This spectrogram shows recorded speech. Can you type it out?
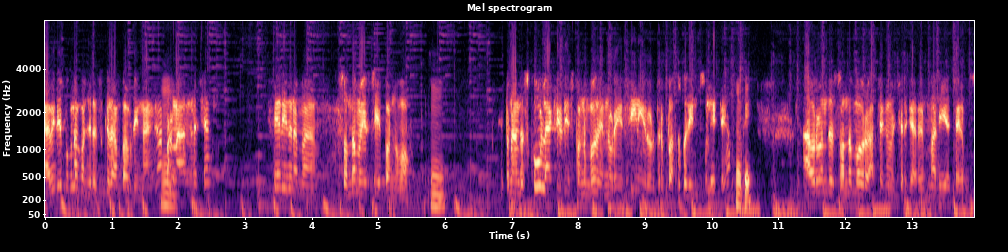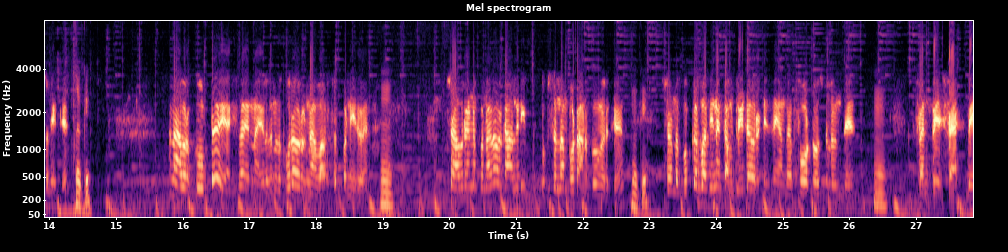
கவிதை புக்னா கொஞ்சம் ரிஸ்க் தான்ப்பா அப்படின்னாங்க. அப்புறம் நான் நினைச்சேன் சரி இது நம்ம சொந்த முயற்சியை பண்ணுவோம். இப்போ நான் அந்த ஸ்கூல் ஆக்டிவிட்டிஸ் பண்ணும்போது என்னுடைய சீனியர் ஒருத்தர் பசுபதின்னு சொல்லிட்டு அவர் வந்து சொந்தமா ஒரு அச்சகம் வச்சிருக்காரு மதிய அச்சகம்னு சொல்லிட்டு. ஓகே. நான் அவரை கூப்பிட்டு ஆக்சுவலா நான் எழுதுனது பூரா அவருக்கு நான் வாட்ஸ்அப் பண்ணிடுவேன் ஸோ அவர் என்ன பண்ணாரு அவருக்கு ஆல்ரெடி புக்ஸ் எல்லாம் போட்ட அனுபவம் இருக்கு. ஸோ அந்த புக்கை பார்த்தீங்கன்னா கம்ப்ளீட்டா ஒரு டிசைன் அந்த போட்டோஸ்ல இருந்து ஃப்ரண்ட் பேஜ் ஃபேக்ட் பே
